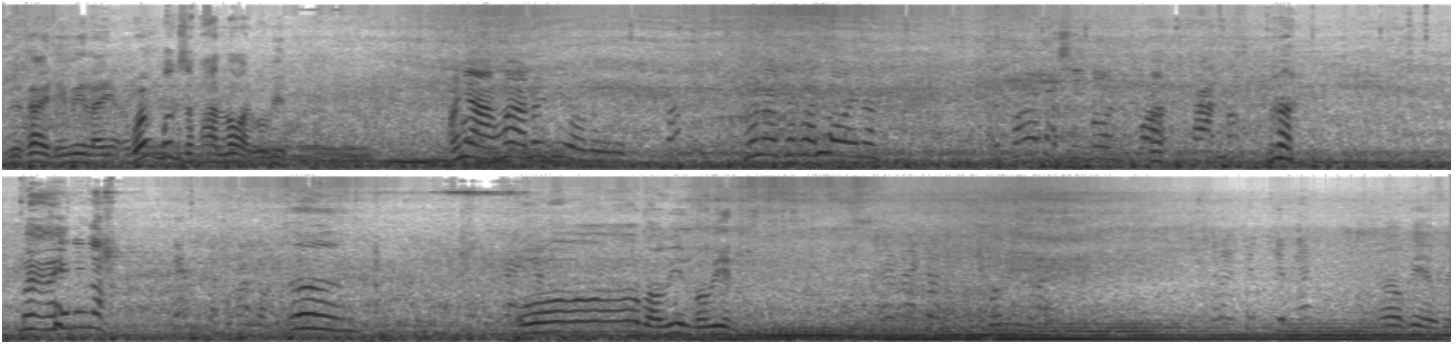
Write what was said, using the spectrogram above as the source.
ระเทศไทยนี่มีอะไรอย่างเบิ่งเบิ่งสะพานลอยบ่พี่มันย่างมาน้อยเดียวเลยเพราะเราจะพันลอยนะเพราะว่าสี่หมื่นกว่าผ่านเนาะมาเฮ็ดได้ล่ะแค่ที่จะพันลอยเออโอ้บ่วินบ่วินได้ได้ก็ก็ได้เป็นเกมนะ โอเคโอเค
